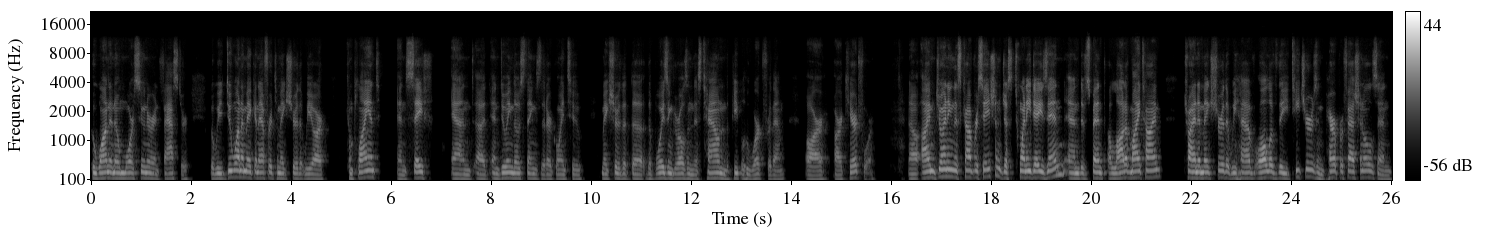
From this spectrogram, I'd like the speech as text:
who want to know more sooner and faster. But we do want to make an effort to make sure that we are compliant and safe and, uh, and doing those things that are going to make sure that the, the boys and girls in this town and the people who work for them are, are cared for. Now, I'm joining this conversation just 20 days in and have spent a lot of my time trying to make sure that we have all of the teachers and paraprofessionals and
